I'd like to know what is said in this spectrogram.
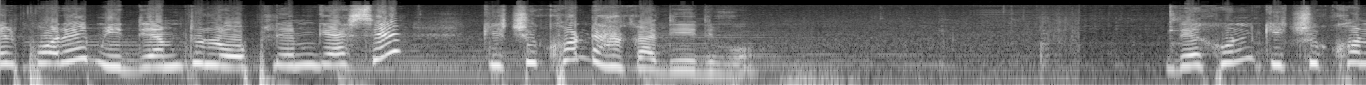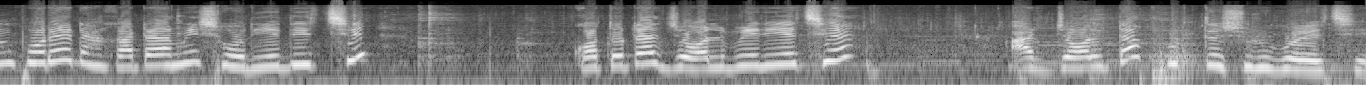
এরপরে মিডিয়াম টু লো ফ্লেম গ্যাসে কিছুক্ষণ ঢাকা দিয়ে দিব। দেখুন, কিছুক্ষণ পরে ঢাকাটা আমি সরিয়ে দিচ্ছি। কতটা জল বেরিয়েছে আর জলটা ফুটতে শুরু করেছে।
